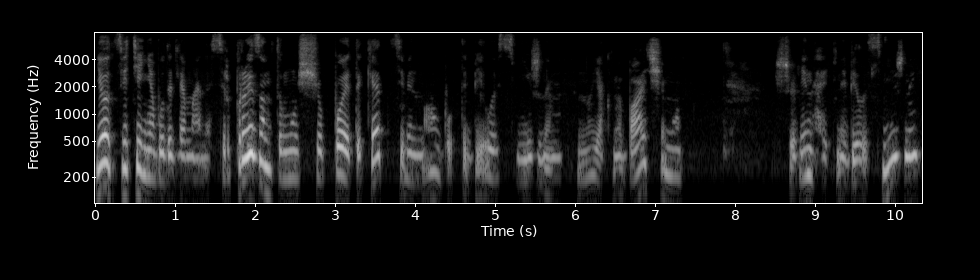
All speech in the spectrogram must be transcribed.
Його цвітіння буде для мене сюрпризом, тому що по етикетці він мав бути білосніжним. Ну, як ми бачимо, що він геть не білосніжний,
